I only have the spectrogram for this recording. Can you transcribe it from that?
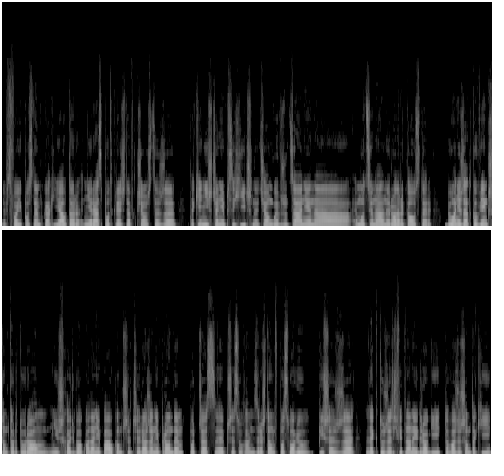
w swoich postępkach. I autor nieraz podkreśla w książce, że takie niszczenie psychiczne, ciągłe wrzucanie na emocjonalny roller coaster było nierzadko większą torturą niż choćby okładanie pałką czy, czy rażenie prądem podczas e, przesłuchań. Zresztą w posłowiu pisze, że lekturze świetlanej drogi towarzyszą taki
